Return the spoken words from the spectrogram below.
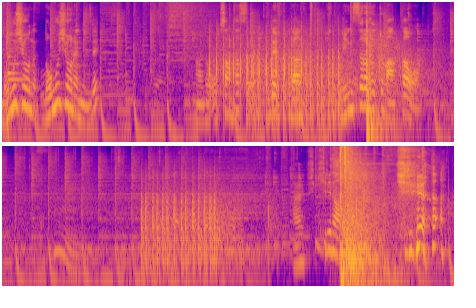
너무 시원 너무 시원했는데? 아 저 옥상 탔어요. 근데 난 링스라서 좀 아까워. 아이 킬이 나왔네. 킬이야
